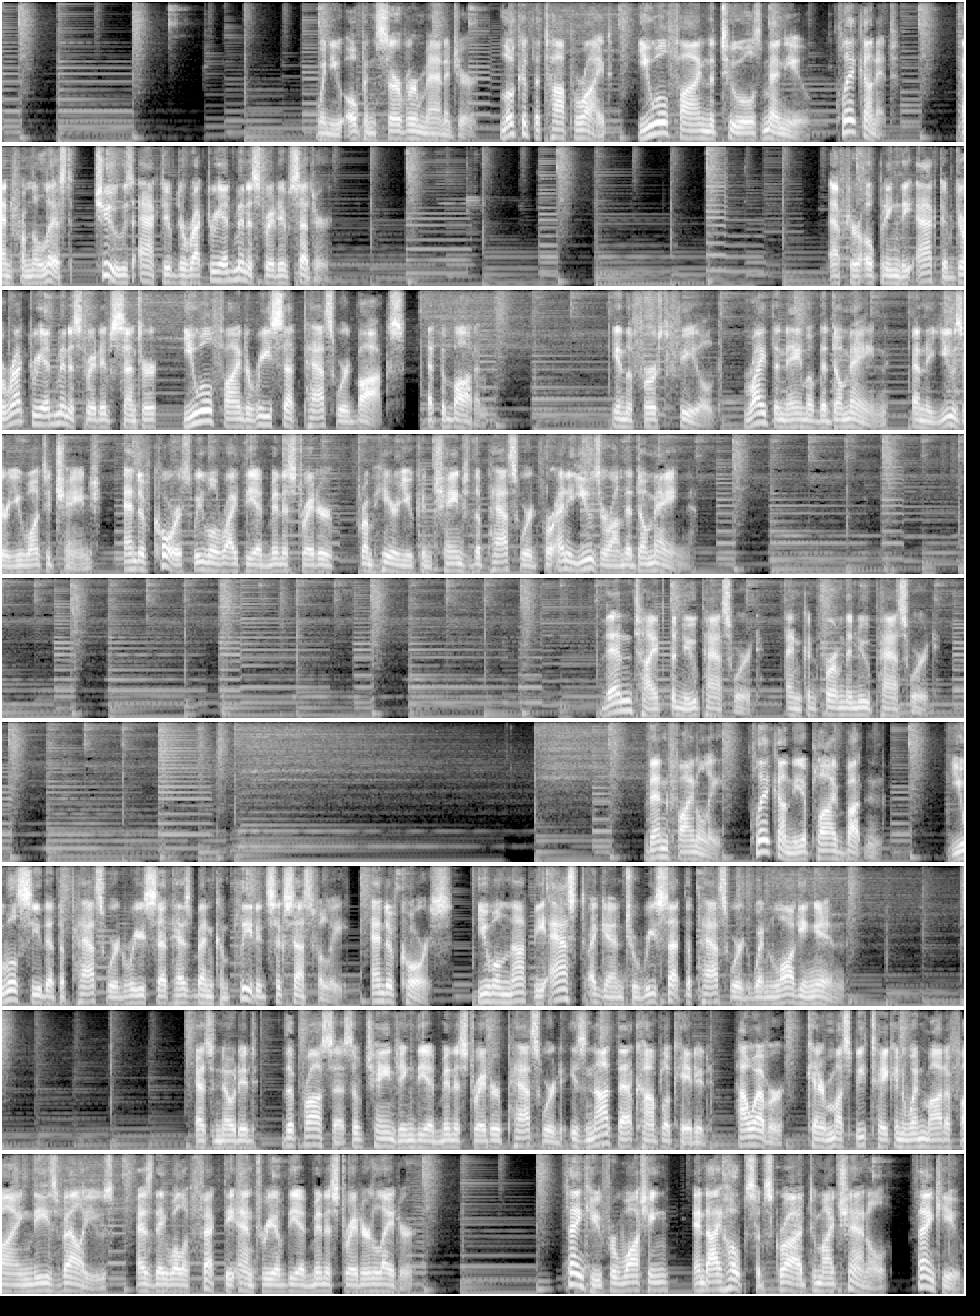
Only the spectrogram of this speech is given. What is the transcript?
When you open Server Manager, look at the top right, you will find the Tools menu, click on it. And from the list, choose Active Directory Administrative Center. After opening the Active Directory Administrative Center, you will find a Reset Password box at the bottom. In the first field, write the name of the domain and the user you want to change, and of course we will write the administrator, from here you can change the password for any user on the domain. Then type the new password and confirm the new password. Then finally, click on the Apply button. You will see that the password reset has been completed successfully, and of course, you will not be asked again to reset the password when logging in. As noted, the process of changing the administrator password is not that complicated, however, care must be taken when modifying these values, as they will affect the entry of the administrator later. Thank you for watching, and I hope subscribe to my channel, thank you.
